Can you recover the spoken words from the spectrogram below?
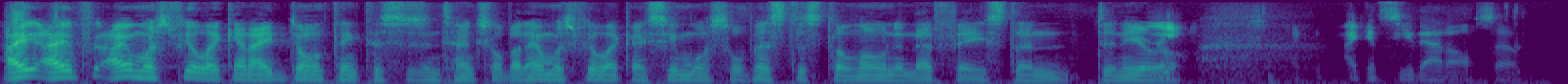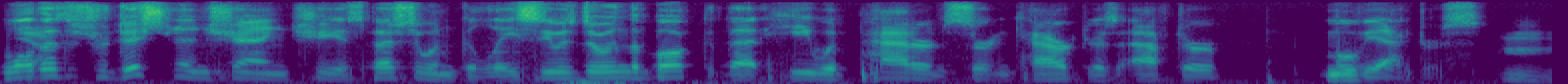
I I've, I almost feel like, and I don't think this is intentional, but I almost feel like I see more Sylvester Stallone in that face than De Niro. Yeah. I can see that also. Well, Yeah. there's a tradition in Shang Chi, especially when Gulacy was doing the book, that he would pattern certain characters after movie actors Hmm.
